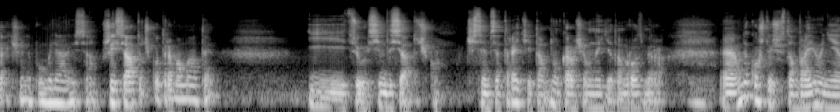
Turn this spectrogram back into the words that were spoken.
якщо не помиляюся. 60 треба мати. І цю 70 чи 73 там, ну, коротше, вони є там в розмірах. Е, Вони коштують щось там в районі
